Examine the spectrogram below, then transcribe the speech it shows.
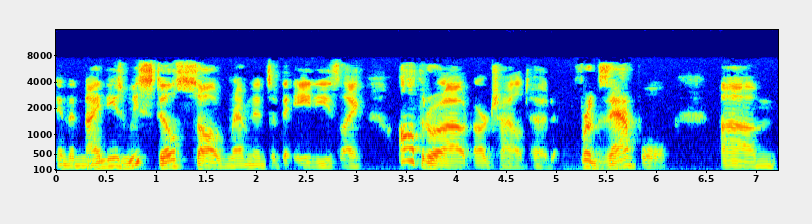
in the 90s, we still saw remnants of the 80s, like, all throughout our childhood. For example, um,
